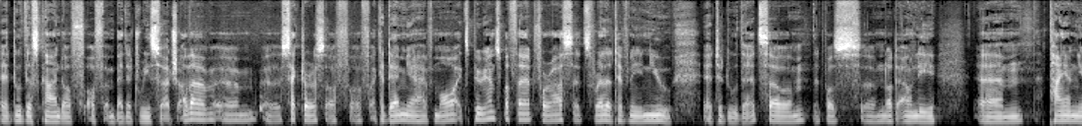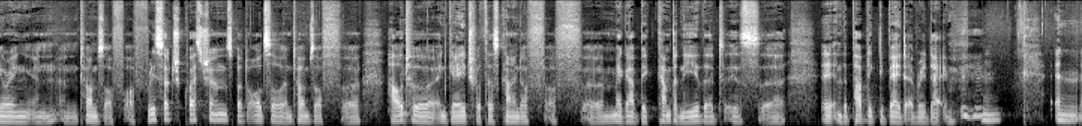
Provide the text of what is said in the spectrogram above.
uh, do this kind of, of embedded research. Other um, uh, sectors of, of academia have more experience with that. For us, it's relatively new uh, to do that. So um, it was uh, not only um, pioneering in, in terms of, of research questions, but also in terms of uh, how to engage with this kind of, of uh, mega big company that is in the public debate every day. Mm -hmm. Mm -hmm. And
